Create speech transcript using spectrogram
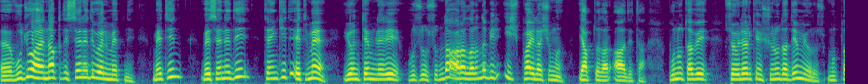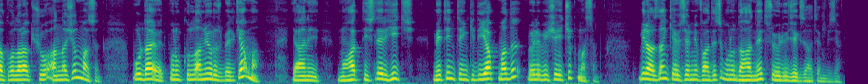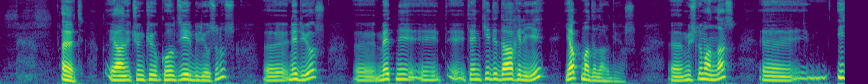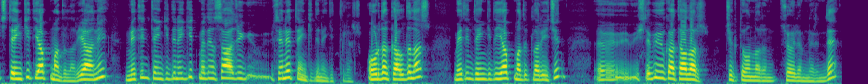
E, vucuhe nakdi senedi vel metni. Metin ve senedi tenkit etme yöntemleri hususunda aralarında bir iş paylaşımı yaptılar adeta. Bunu tabi söylerken şunu da demiyoruz. Mutlak olarak şu anlaşılmasın. Burada evet bunu kullanıyoruz belki ama yani muhaddisler hiç metin tenkidi yapmadı. Böyle bir şey çıkmasın. Birazdan Kevser'in ifadesi bunu daha net söyleyecek zaten bize. Evet. Yani çünkü Goldziyer biliyorsunuz e, ne diyor? E, metni e, tenkidi dahiliyi yapmadılar diyor. E, Müslümanlar e, iç tenkit yapmadılar. Yani metin tenkidine gitmeden sadece senet tenkidine gittiler. Orada kaldılar. Metin tenkidi yapmadıkları için işte büyük hatalar çıktı onların söylemlerinde.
